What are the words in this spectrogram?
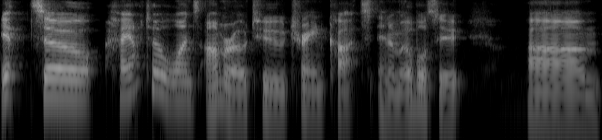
yep. So Hayato wants Amuro to train Kots in a mobile suit, um,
